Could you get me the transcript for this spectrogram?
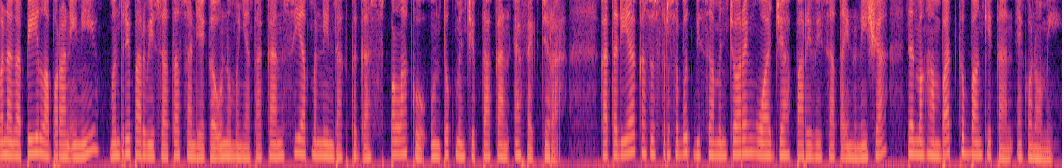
Menanggapi laporan ini, Menteri Pariwisata Sandiaga Uno menyatakan siap menindak tegas pelaku untuk menciptakan efek jerah. Kata dia, kasus tersebut bisa mencoreng wajah pariwisata Indonesia dan menghambat kebangkitan ekonomi.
